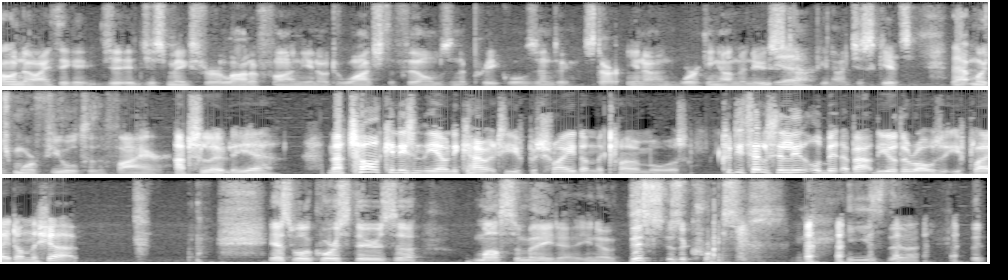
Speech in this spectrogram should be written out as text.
Oh no, I think it it just makes for a lot of fun, you know, to watch the films and the prequels and to start, you know, and working on the new yeah. stuff. You know, it just gives that much more fuel to the fire. Absolutely, yeah. Now, Tarkin isn't the only character you've portrayed on the Clone Wars. Could you tell us a little bit about the other roles that you've played on the show? yes, well, of course, there's uh, Mas Amedda. You know, this is a crisis. He's the the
